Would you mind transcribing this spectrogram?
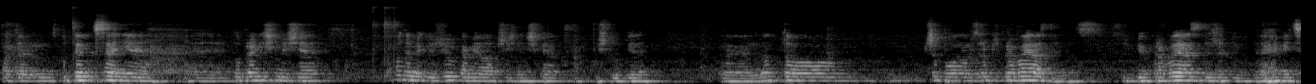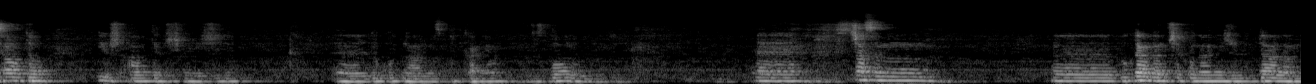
potem spotkałem Ksenię, e, dobraliśmy się. Potem jak już Julka miała przyjść na świat po ślubie, no to trzeba było nam zrobić prawo jazdy. Z- zrobiłem prawo jazdy, żeby mieć auto. I już autem żeśmy jeździli e, do Kutna na spotkania zespołu. E, z czasem e, Bóg dał nam przekonanie, że da nam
